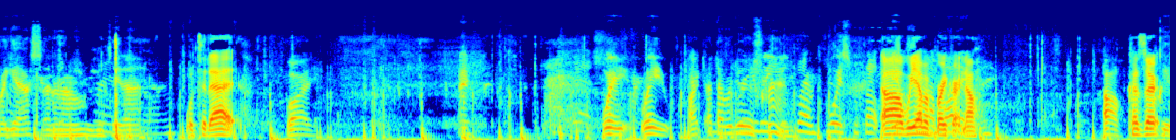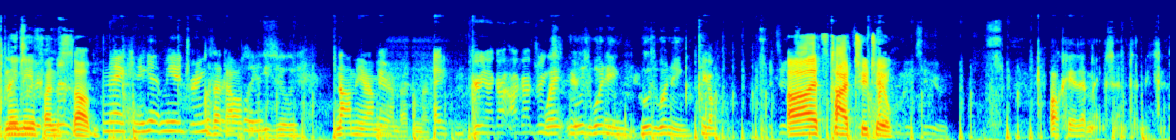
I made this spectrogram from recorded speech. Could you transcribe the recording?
I guess. I don't know. You can say that. What's it at? Why? Wait, wait. I, I thought we were doing a spin. Uh, we have a break right now. Oh, Cause they're, Okay, they need to find a sub. Nick, can you get me a drink, because I for thought me, it was please? easily. No, I'm here. I'm here. Here. I'm back. I'm back. Hey, green, I got I got drinks. Wait, Here, who's here, winning? Who's winning? Here you go. It's a Uh, it's tied 2 2. two. Okay, that makes sense. That makes sense.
